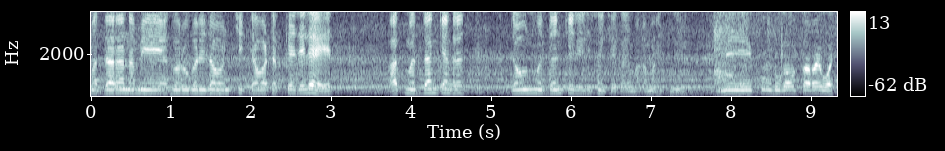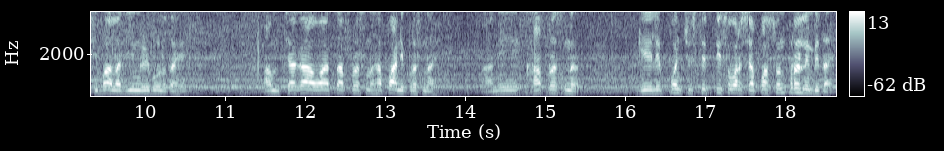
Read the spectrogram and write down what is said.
मतदारांना मी घरोघरी जाऊन चिठ्ठ्या वाटप केलेल्या आहेत. आत मतदान केंद्रात जाऊन मतदान केलेली संख्या काही मला माहीत नाही. मी कुर्डुगावचा रहिवासी बालाजी इंगळे बोलत आहे. आमच्या गावाचा प्रश्न हा पाणी प्रश्न आहे. आणि हा प्रश्न गेले पंचवीस ते तीस वर्षापासून प्रलंबित आहे.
